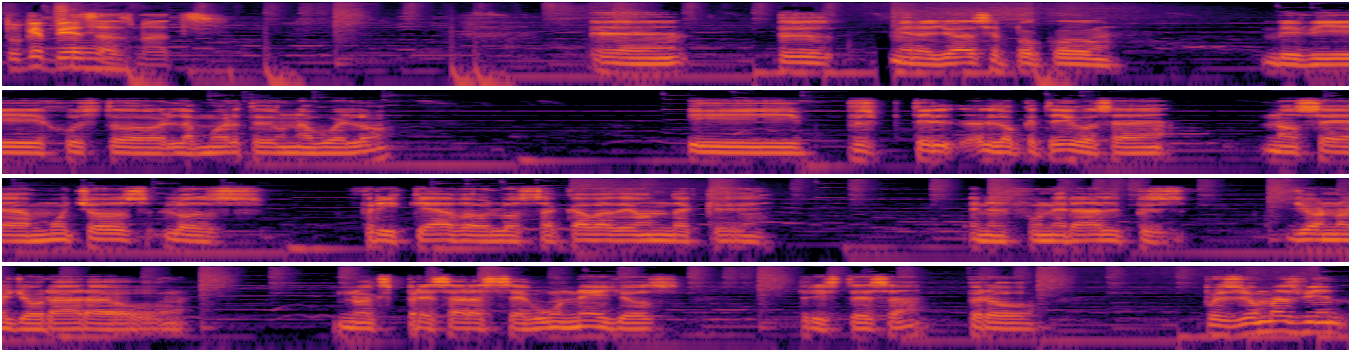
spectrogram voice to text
¿tú qué piensas, Mats? Eh, pues mira, yo hace poco viví justo la muerte de un abuelo y pues te- lo que te digo, o sea, no sé, a muchos los friqueaba o los sacaba de onda que en el funeral pues yo no llorara o no expresara según ellos tristeza, pero pues yo más bien,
